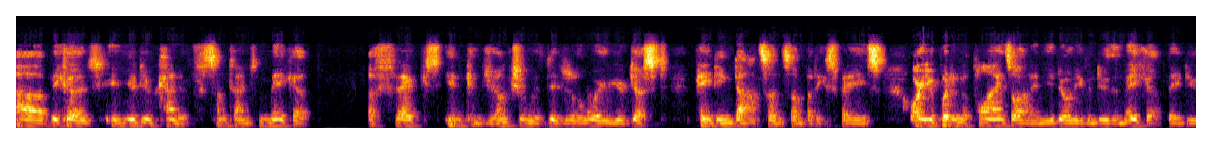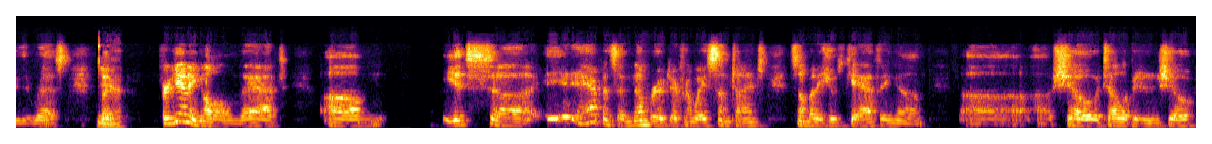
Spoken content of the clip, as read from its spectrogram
uh, because you do kind of sometimes makeup effects in conjunction with digital where you're just painting dots on somebody's face or you put an appliance on and you don't even do the makeup, they do the rest. But yeah. forgetting all that, um, it's uh, it happens a number of different ways. Sometimes somebody who's gaffing a, a, show, a television show,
